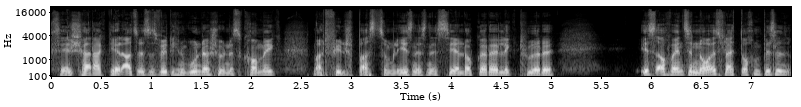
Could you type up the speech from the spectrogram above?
Sehr die schön. Charaktere. Also es ist wirklich ein wunderschönes Comic, macht viel Spaß zum Lesen, ist eine sehr lockere Lektüre. Ist, auch wenn sie neu ist, vielleicht doch ein bisschen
